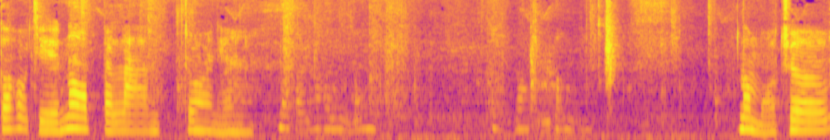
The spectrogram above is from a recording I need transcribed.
nó to hậu chế nó bà làm cho nhà Nó có mỏ cho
